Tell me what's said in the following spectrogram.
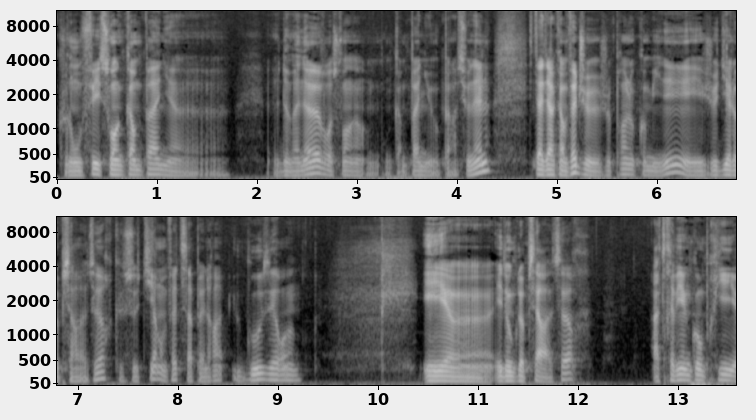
que, l'on fait soit en campagne euh, de manœuvre, soit en, campagne opérationnelle. C'est-à-dire qu'en fait, je, prends le combiné et je dis à l'observateur que ce tir en fait s'appellera Hugo 01. Et, et donc l'observateur a très bien compris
